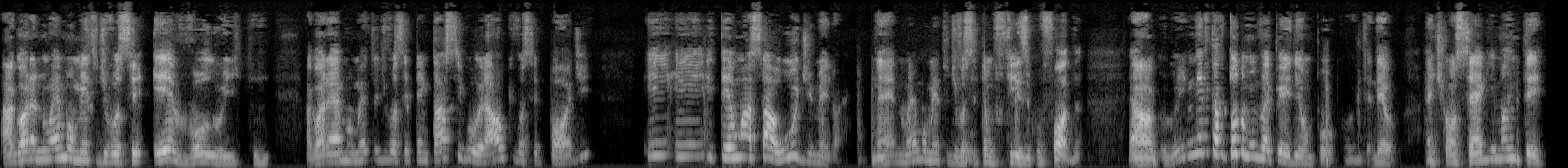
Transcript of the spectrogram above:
Agora não é momento de você evoluir. Agora é momento de você tentar segurar o que você pode e, e, e ter uma saúde melhor né? Não é momento de você ter um físico foda. É algo inevitável, todo mundo vai perder um pouco, entendeu? A gente consegue manter,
